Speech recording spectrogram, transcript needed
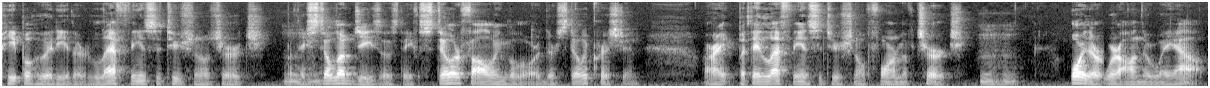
People who had either left the institutional church, but they mm-hmm. still love Jesus, they still are following the Lord, they're still a Christian, all right, but they left the institutional form of church, mm-hmm. or they were on their way out.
